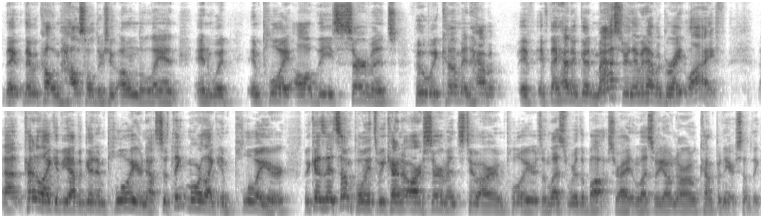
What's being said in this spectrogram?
They, they would call them householders who own the land and would employ all these servants who would come and have, if, if they had a good master, they would have a great life. Uh, kind of like if you have a good employer now. So think more like employer, because at some points we kind of are servants to our employers, unless we're the boss, right? Unless we own our own company or something.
